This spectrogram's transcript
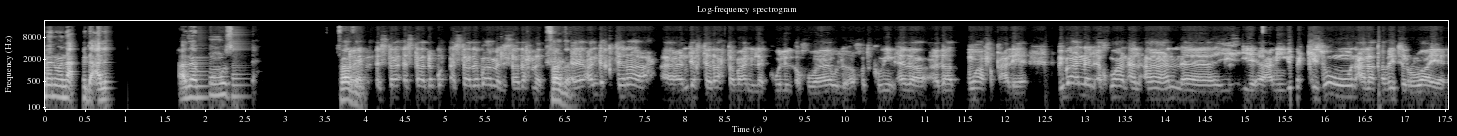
من ونعتمد عليه. هذا مو صحيح. تفضل طيب أستاذ أستاذ أبو امل أستاذ أحمد. تفضل. آه عندي اقتراح آه عندي اقتراح طبعا لك وللأخوة والاخت كوين اذا اذا موافق عليه. بما أن الإخوان الآن آه يعني يركزون على قضية الرواية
